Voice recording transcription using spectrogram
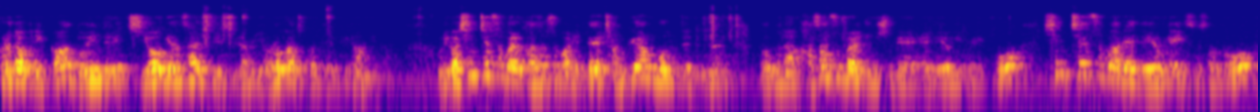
그러다 보니까 노인들이 지역에서 살 수 있으려면 여러 가지 것들이 필요합니다. 우리가 신체 수발, 가사 수발인데 장교양보험 제도는 너무나 가사 수발 중심의 내용이 되어 있고 신체 수발의 내용에 있어서도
